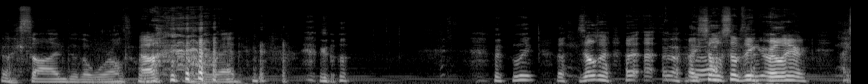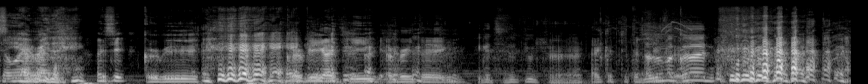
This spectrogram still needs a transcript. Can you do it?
like saw into the world. Oh. red. Wait, uh, Zelda, I, I, I saw something earlier. I So see everything. I see. Kirby, Kirby, Kirby, I see everything. I can see the future. I can see the Doesn't look good.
